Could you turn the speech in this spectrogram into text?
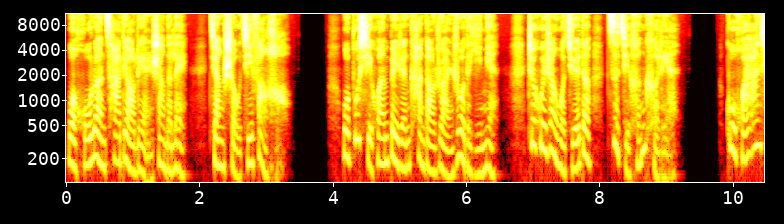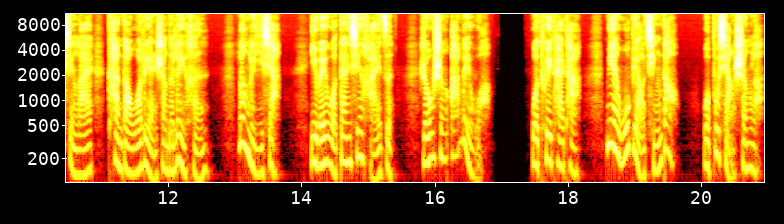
我胡乱擦掉脸上的泪。将手机放好，我不喜欢被人看到软弱的一面，这会让我觉得自己很可怜。顾怀安醒来，看到我脸上的泪痕，愣了一下，以为我担心孩子，柔声安慰我。我推开他，面无表情道：“我不想生了。”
